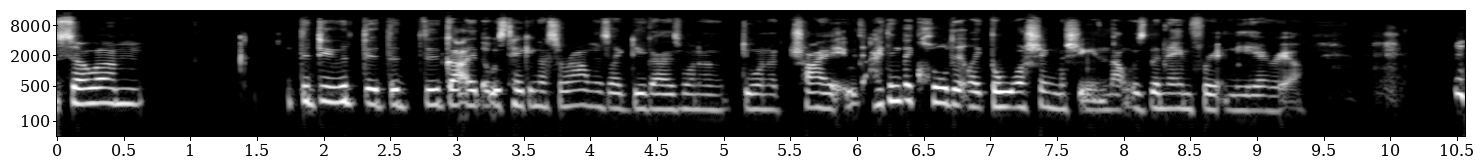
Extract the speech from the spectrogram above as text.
So um the dude, the, the the guy that was taking us around was like, "Do you guys want to do you want to try it?" I think they called it like the washing machine. That was the name for it in the area.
